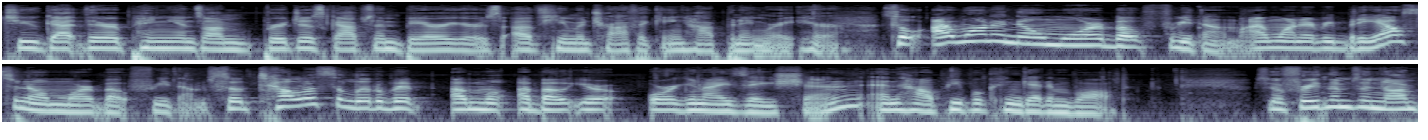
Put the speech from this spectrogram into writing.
to get their opinions on bridges, gaps, and barriers of human trafficking happening right here. So I want to know more about Free Them. I want everybody else to know more about Free Them. So tell us a little bit um, about your organization and how people can get involved. So Free Them's a non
